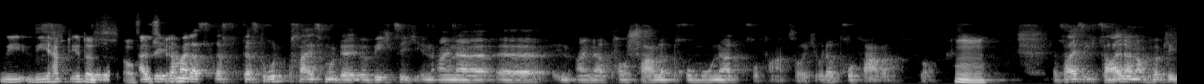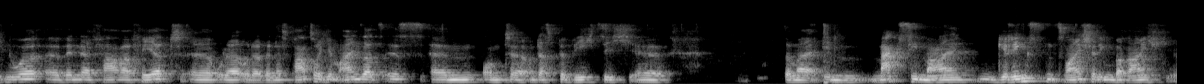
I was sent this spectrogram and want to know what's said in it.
Wie, wie habt ihr das aufgestellt? Also ich sag mal, das, das, das Grundpreismodell bewegt sich in einer, äh, in einer Pauschale pro Monat pro Fahrzeug oder pro Fahrer. So. Mhm. Das heißt, ich zahle dann auch wirklich nur, äh, wenn der Fahrer fährt äh, oder, oder wenn das Fahrzeug im Einsatz ist ähm, und, äh, und das bewegt sich äh, sag mal, im maximalen, geringsten zweistelligen Bereich äh,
